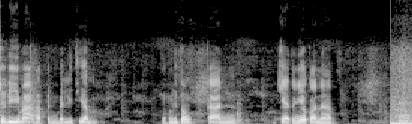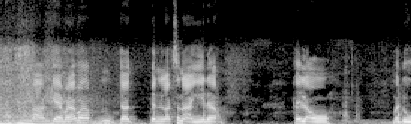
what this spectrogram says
จะดีมากครับเป็นแบตลิเธียม เดี๋ยวผมจะต้องการแกะตัวนี้ก่อนนะครับ อ่าแกะมาแล้วครับ จะเป็นลักษณะอย่างนี้นะครับ ให้เรามาดู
